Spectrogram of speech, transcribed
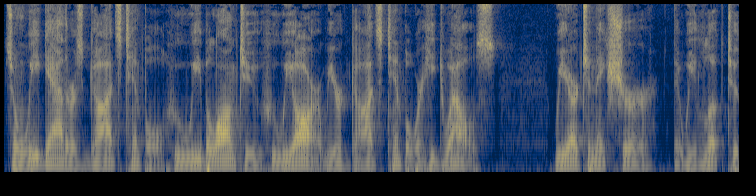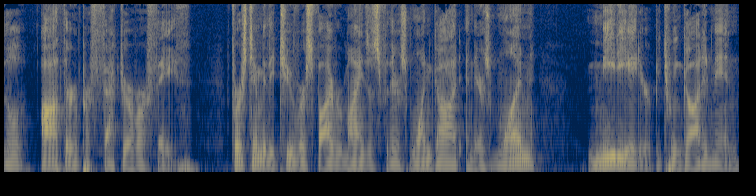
So when we gather as God's temple, who we belong to, who we are, we are God's temple where He dwells. We are to make sure that we look to the author and perfecter of our faith. 1 Timothy 2, verse 5 reminds us For there's one God and there's one mediator between God and men,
